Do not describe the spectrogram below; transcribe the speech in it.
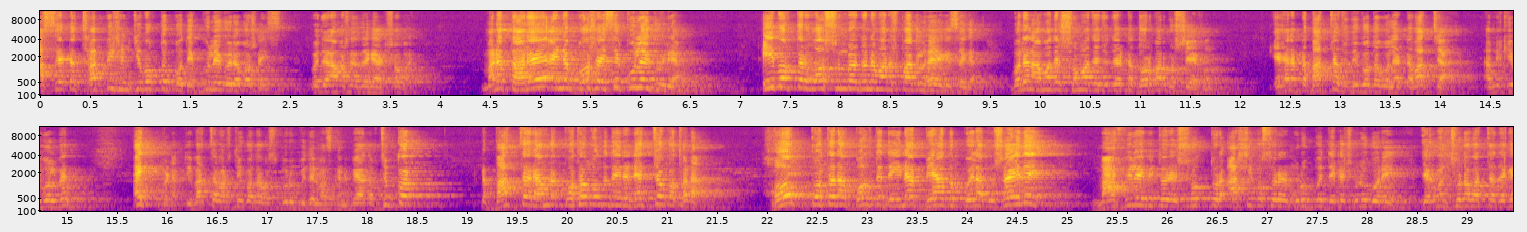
আজকে একটা ছাব্বিশ ইঞ্চি বক্তব্য দিয়ে কুলে করে বসাইছে। ওই দিন আমার সাথে দেখে এক সবাই মানে তারে আইনে বসাইছে কুলে গুইরা। এই বক্তার ওয়াজ শুনবার জন্য মানুষ পাগল হয়ে গেছে। বলেন, আমাদের সমাজে যদি একটা দরবার বসে এখন, এখানে একটা বাচ্চা যদি কথা বলে, একটা বাচ্চা, আপনি কি বলবেন? এই বেটা, তুই বাচ্চা মানুষ, তুই কথা বলছিস, মুরব্বীদের মাঝখানে, বেয়াদব, চুপ কর। একটা বাচ্চারে আমরা কথা বলতে দেই না, ন্যায্য কথাটা। হক কথাটা বলতে দেই না, বেয়াদব বইলা বসাই দেই। মাহফিলের ভিতরে সত্তর আশি বছরের মুরব্বী থেকে শুরু করে যেমন ছোট বাচ্চা থেকে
